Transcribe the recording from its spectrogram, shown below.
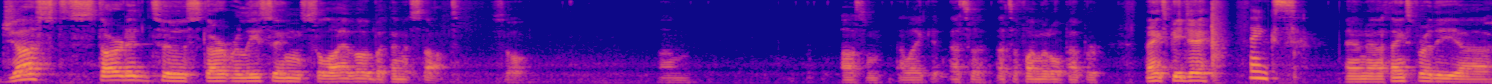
Just started to start releasing saliva, but then it stopped. So, um, awesome. I like it. That's a that's a fun little pepper. Thanks, PJ. Thanks. And uh, thanks for the uh,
